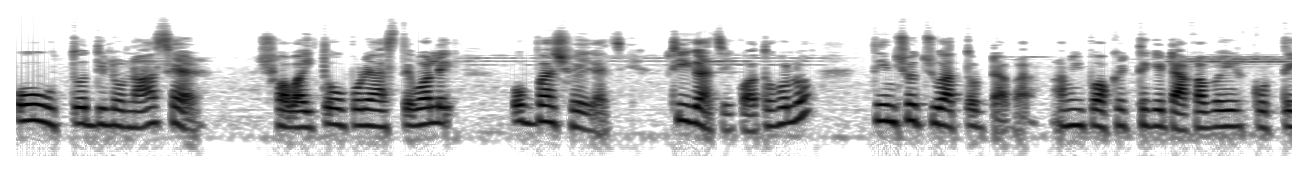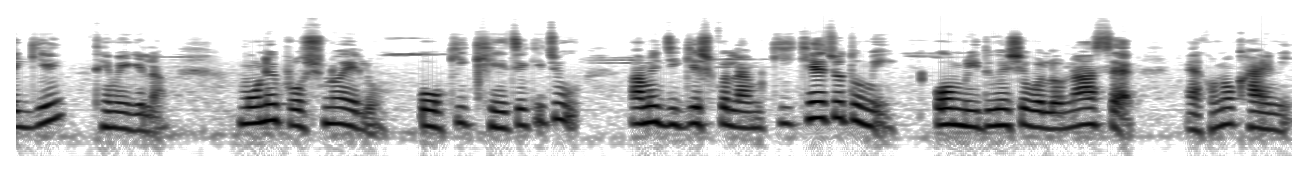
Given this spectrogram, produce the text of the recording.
ও উত্তর দিল, না, স্যার, সবাই তো ওপরে আসতে বলে, অভ্যাস হয়ে গেছে। ঠিক আছে, কত হলো? তিনশো চুয়াত্তর টাকা। আমি পকেট থেকে টাকা বের করতে গিয়ে থেমে গেলাম। মনে প্রশ্ন এলো, ও কি খেয়েছে কিছু? আমি জিজ্ঞেস করলাম, কি খেয়েছো তুমি? ও মৃদু হেসে বলল, না স্যার এখনও খায়নি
